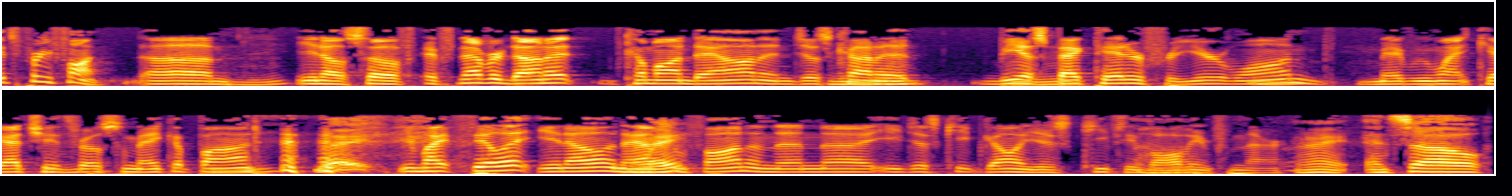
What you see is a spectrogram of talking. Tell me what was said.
It's pretty fun, um, you know. So if, if never done it, come on down and just kind of Mm-hmm. be a spectator for year one. Maybe we might catch you, throw some makeup on. Mm-hmm. Right. you might feel it, you know, and have some fun, and then uh, you just keep going. You just keeps evolving from there. Right. And so,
